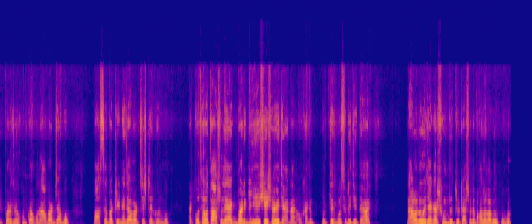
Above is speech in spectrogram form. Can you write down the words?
এরপরে যখন কখনো আবার যাব বাসে বা ট্রেনে যাওয়ার চেষ্টা করব। আর কোথাও তো আসলে একবার গিয়ে শেষ হয়ে যায় না। ওখানে প্রত্যেক বছরই যেতে হয়। না হলে ওই জায়গার সৌন্দর্যটা আসলে ভালোভাবে উপভোগ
